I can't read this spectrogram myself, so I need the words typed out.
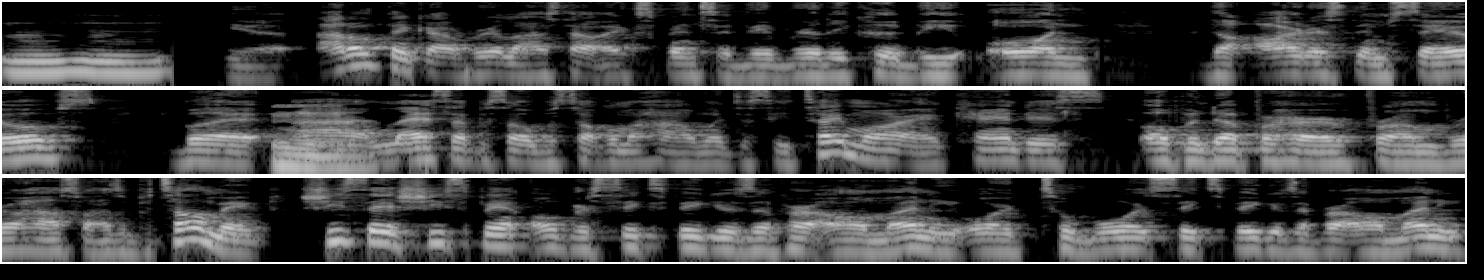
Mhm. Yeah, I don't think I realized how expensive it really could be on the artists themselves. But Mm. uh, last episode was talking about how I went to see Tamar and Candiace opened up for her from Real Housewives of Potomac. She said she spent over six figures of her own money or towards six figures of her own money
